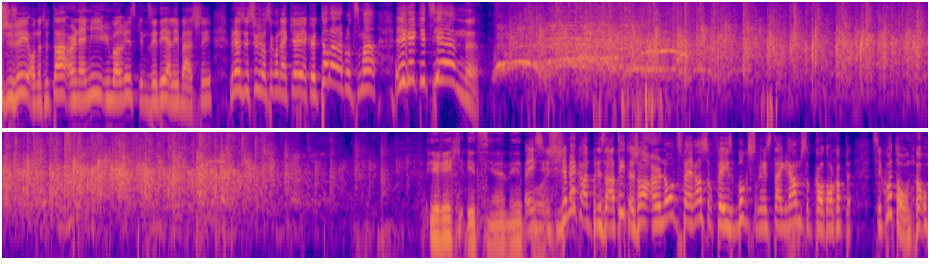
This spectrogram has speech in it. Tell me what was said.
Les on a tout le temps un ami humoriste qui nous aide à les bâcher. Mesdames et messieurs, je sais qu'on accueille avec un tonnerre d'applaudissements Éric Étienne! Éric Étienne et Ben, c'est- je sais jamais comment te présenter. T'as genre un nom différent sur Facebook, sur Instagram, sur ton compte. C'est quoi ton nom?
